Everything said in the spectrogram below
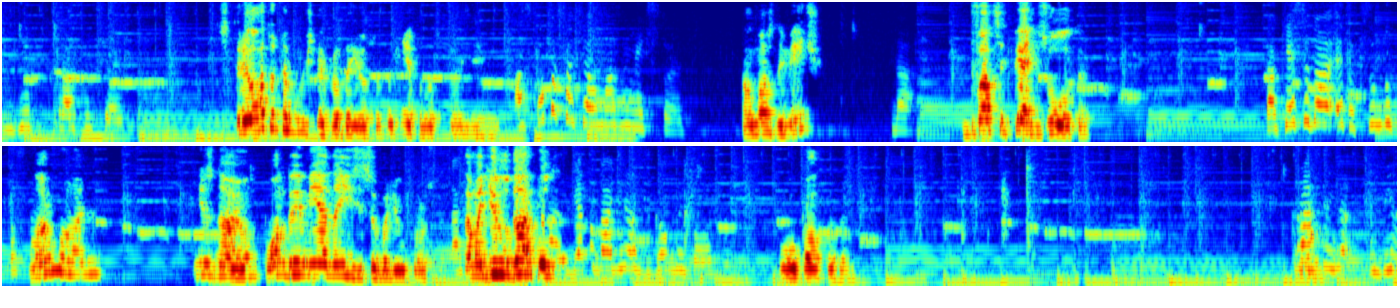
Где тут красный чел? Стрела тут обычная продается, тут нету воспламенения. А сколько, кстати, алмазный меч стоит? Алмазный меч? Да. 25 золота. Так, я сюда этот сундук поставлю. Нормально. Не знаю, он, бы меня на изи завалил просто. Так, Там один удар, пол... Я туда один раз с положил. О, упал кто-то. Красный я убил,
